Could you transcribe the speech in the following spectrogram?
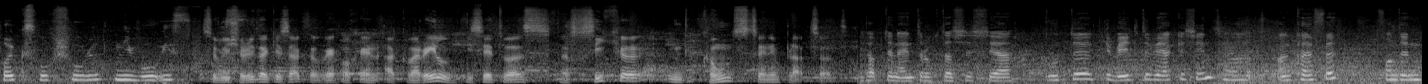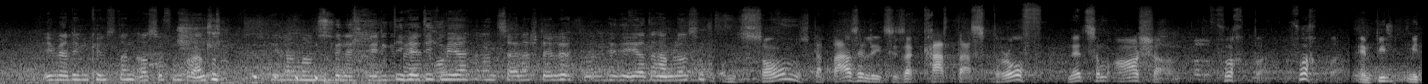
Volkshochschulniveau ist. So wie Schröder gesagt hat, auch ein Aquarell ist etwas, das sicher in der Kunst seinen Platz hat. Ich habe den Eindruck, dass es sehr gute, gewählte Werke sind, äh, Ankäufe von den jeweiligen Künstlern, außer von Brandl. Die, haben uns, Vielleicht weniger die hätte ich mir an seiner Stelle hätte ich eher daheim lassen. Und sonst, der Baselitz ist eine Katastrophe. Nicht zum Anschauen. Furchtbar, furchtbar. Ein Bild mit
